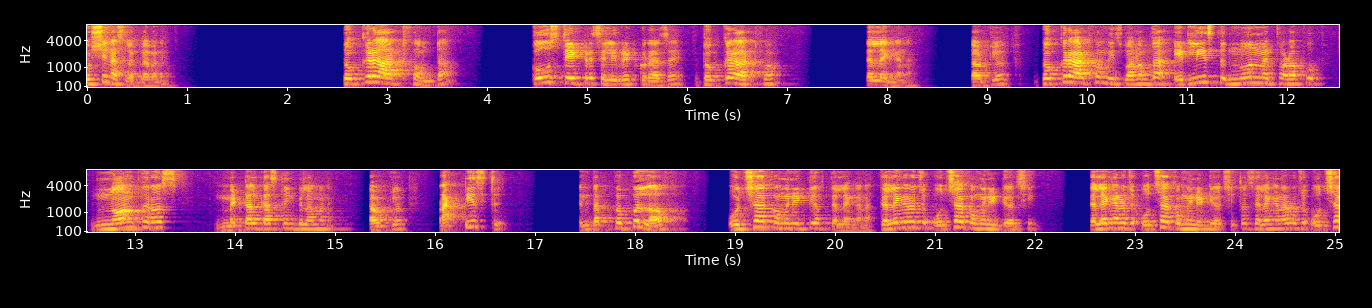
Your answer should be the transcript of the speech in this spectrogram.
କୋଶ୍ଚିନ୍ ଆସିଲା ପିଲାମାନେ ଟୋକରା ଆର୍ଟ ଫର୍ମଟା কেউ স্টেটে সেলিব্রেট করা যায় Dhokra art form Telangana doubt clear Dhokra art form is one of the earliest known method of non ferrous metal casting পিলামানে doubt clear practised in the people of Ojha community of Telangana Telangana যে ওঝা কমিউনিটি অছি তেলেঙ্গানা যে ওঝা কমিউনিটি অছি তো তেলেঙ্গানার যে ওঝা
